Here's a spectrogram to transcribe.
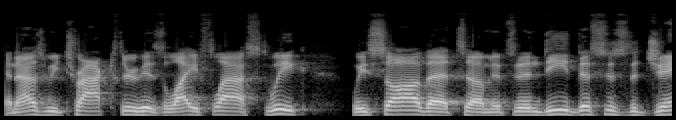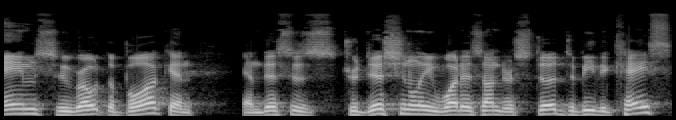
And as we tracked through his life last week, we saw that um, if indeed this is the James who wrote the book, and, and this is traditionally what is understood to be the case,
